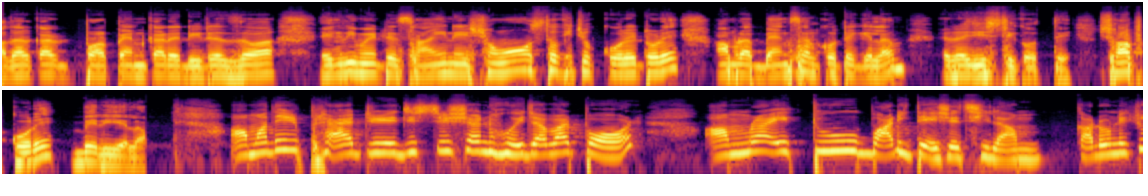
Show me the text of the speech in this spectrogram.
আধার কার্ড প্যান কার্ডের ডিটেলস দেওয়া এগ্রিমেন্টে সাইন এই সমস্ত কিছু করে টোরে আমরা ব্যাংসাল করতে গেলাম রেজিস্ট্রি করতে। সব করে বেরিয়ে এলাম। আমাদের ফ্ল্যাট রেজিস্ট্রেশন হয়ে যাবার পর আমরা একটু বাড়িতে এসেছিলাম। কারণ একটু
